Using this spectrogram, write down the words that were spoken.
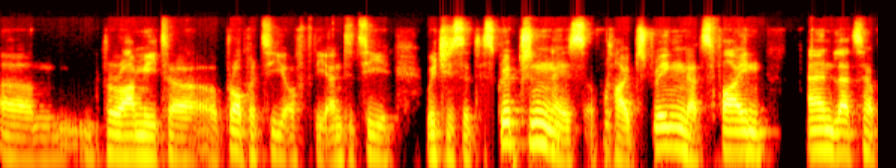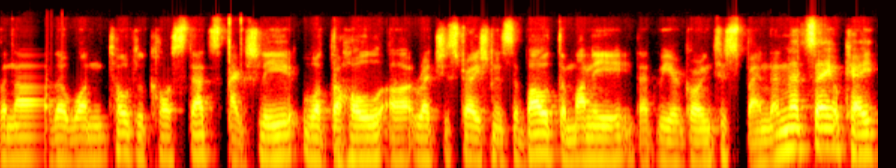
um, parameter or property of the entity, which is a description, is of type string. That's fine. And let's have another one, total cost. That's actually what the whole uh, registration is about, the money that we are going to spend. And let's say, okay,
